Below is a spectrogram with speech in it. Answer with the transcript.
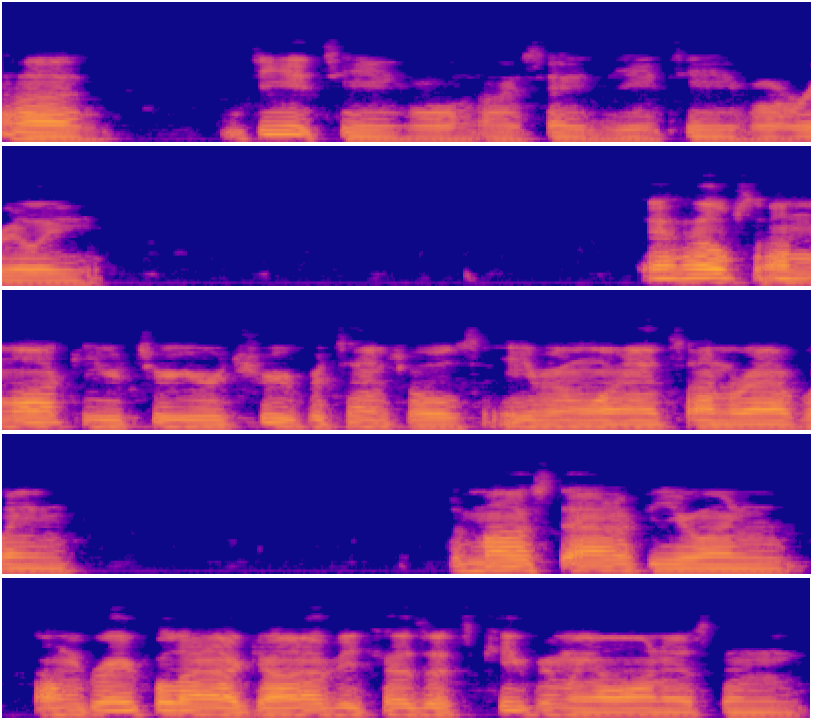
uh, deity. Well, I say deity, but really it helps unlock you to your true potentials, even when it's unraveling the most out of you. And I'm grateful that I got it because it's keeping me honest and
